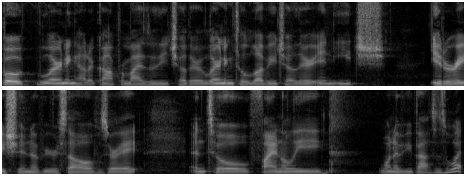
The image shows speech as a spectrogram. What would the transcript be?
both learning how to compromise with each other, learning to love each other in each iteration of yourselves, right? Until finally one of you passes away.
